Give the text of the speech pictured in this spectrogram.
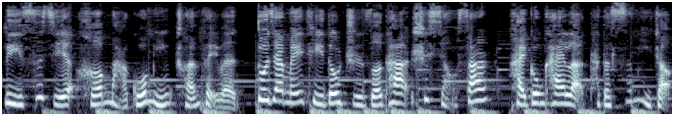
李思杰和马国明传绯闻，多家媒体都指责他是小三儿，还公开了他的私密照。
